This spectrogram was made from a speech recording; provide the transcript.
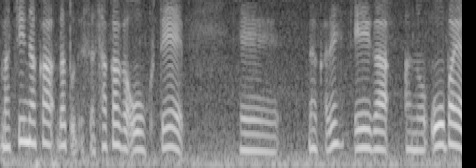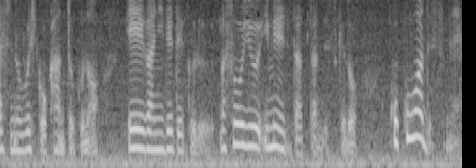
街中だとですね坂が多くて、えーなんかね映画あの大林信彦監督の映画に出てくる、まあ、そういうイメージだったんですけどここはですね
